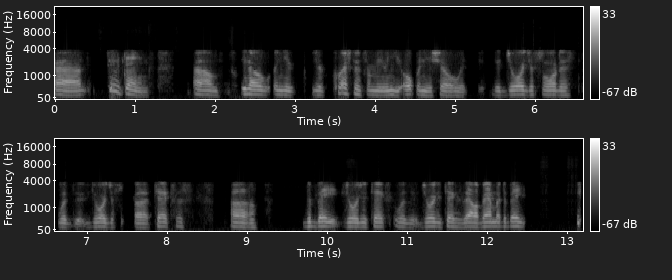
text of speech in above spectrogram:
Uh, two things. Um, you know, in your your question from you when you open your show with the Georgia Florida with the Georgia uh, Texas uh, debate, Georgia Texas was it Georgia Texas Alabama debate.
